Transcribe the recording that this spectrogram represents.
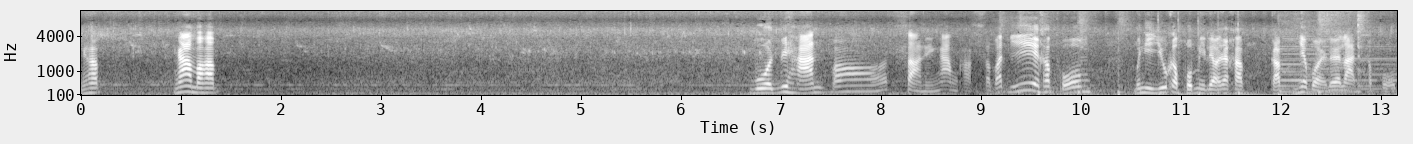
นี่ครับงามปะครับบูดวิหารป๊อดสร้างนี่งามครับ สวัสดีครับผมวันนี้อยู่กับผมอีกแล้วนะครับ กับเฮียบ่อยเลยลันครับผม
